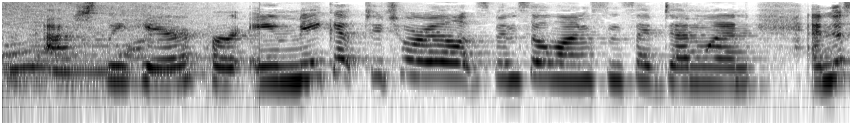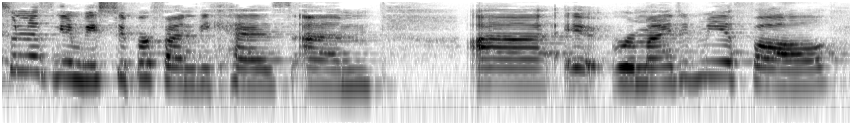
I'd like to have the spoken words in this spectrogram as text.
Ashlie here for a makeup tutorial. It's been so long since I've done one, and this one is gonna be super fun because um, uh, it reminded me of fall.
